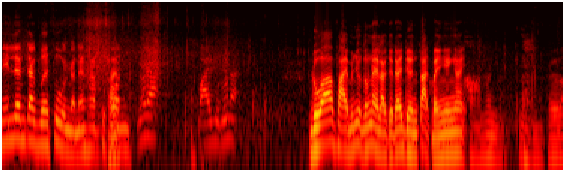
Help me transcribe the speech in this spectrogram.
นี่เริ่มจากเบอร์ศูนย์ก่อนนะครับ ทุกคนนู่นน่ะไฟอยู่นู่นน่ะดูว่าไฟมันอยู่ตรงไหนเราจะได้เดินตัดไปง่ายขามันๆเออ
